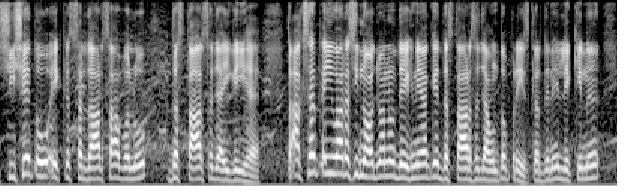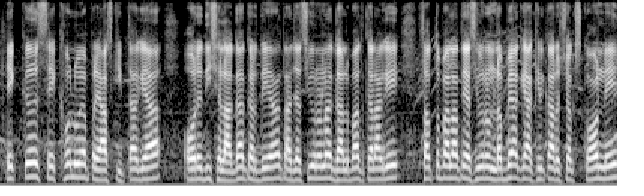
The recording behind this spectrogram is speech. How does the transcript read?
ਸ਼ੀਸ਼ੇ ਤੋਂ ਇੱਕ ਸਰਦਾਰ ਸਾਹਿਬ ਵੱਲੋਂ ਦਸਤਾਰ ਸਜਾਈ ਗਈ ਹੈ। ਤਾਂ ਅਕਸਰ ਕਈ ਵਾਰ ਅਸੀਂ ਨੌਜਵਾਨਾਂ ਨੂੰ ਦੇਖਦੇ ਹਾਂ ਕਿ ਦਸਤਾਰ ਸਜਾਉਣ ਤੋਂ ਪਰਹੇਜ਼ ਕਰਦੇ ਨੇ, ਲੇਕਿਨ ਇੱਕ ਸਿੱਖ ਵੱਲੋਂ ਇਹ ਪ੍ਰਯਾਸ ਕੀਤਾ ਗਿਆ ਔਰ ਇਹਦੀ ਸ਼ਲਾਘਾ ਕਰਦੇ ਹਾਂ। ਤਾਂ ਅੱਜ ਅਸੀਂ ਉਹਨਾਂ ਨਾਲ ਗੱਲਬਾਤ ਕਰਾਂਗੇ। ਸਭ ਤੋਂ ਪਹਿਲਾਂ ਤੇ ਅਸੀਂ ਉਹਨਾਂ ਨੂੰ ਲੱਭਿਆ ਕਿ ਆਖਿਰਕਾਰ ਉਹ ਸ਼ਖਸ ਕੌਣ ਨੇ,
